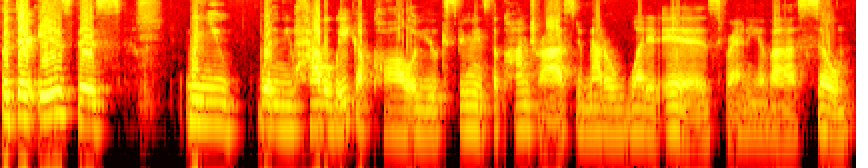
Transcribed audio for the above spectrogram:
but there is this when you when you have a wake up call or you experience the contrast, no matter what it is for any of us. So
